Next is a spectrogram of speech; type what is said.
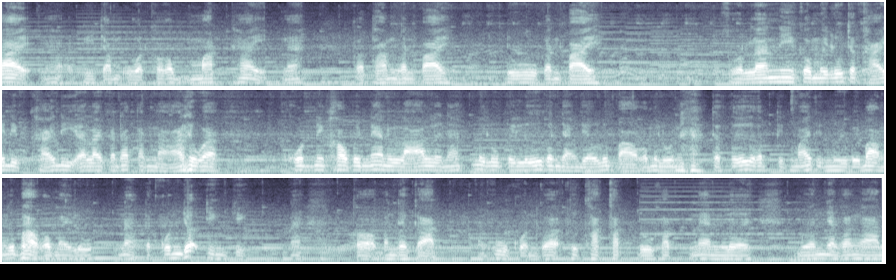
ได้นะฮะพี่จำอวดเขาก็มัดให้นะก็ทำกันไปดูกันไป ส่วนร้านนี้ก็ไม่รู้จะขายดิบขายดีอะไรกันนักกันหนาเลยว่า คนนี่เข้าไปแน่นร้านเลยนะ ไม่รู้ไปลื้อกันอย่างเดียวหรือเปล่าก็ไม่รู้นะจะซื้อกันติดไม้ติดมือไปบ้างหรือเปล่าก็ไม่รู้นะแต่คนเยอะจริงๆนะก็บรรยากาศของผู้คนก็คึกคักครับดูครับแน่นเลย เหมือนอย่างกับงาน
